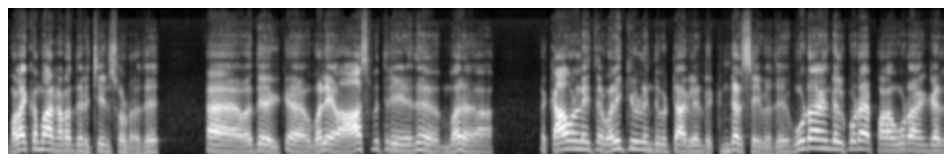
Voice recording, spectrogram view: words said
வழக்கமாக நடந்துருச்சுன்னு சொல்கிறது வந்து க- வலி ஆஸ்பத்திரி இது ம காவல் நிலையத்தில் வலிக்கு விழுந்து விட்டார்கள் என்று கிண்டல் செய்வது. ஊடகங்கள் கூட பல ஊடகங்கள்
